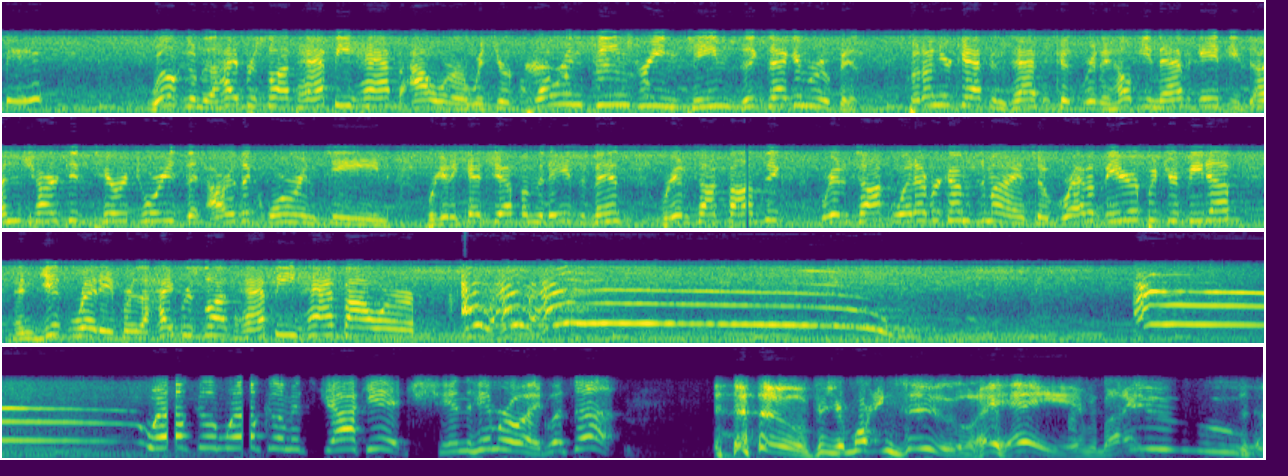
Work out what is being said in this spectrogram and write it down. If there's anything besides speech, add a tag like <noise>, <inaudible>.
Welcome to the Hypersloth Happy Half Hour with your quarantine dream team, Zigzag and Rufus. Put on your captain's hat because we're going to help you navigate these uncharted territories that are the quarantine. We're going to catch you up on the day's events. We're going to talk politics. We're going to talk whatever comes to mind. So grab a beer, put your feet up, and get ready for the Hypersloth Happy Half Hour. Ow, ow, ow! Welcome, welcome. It's Jock Itch and the Hemorrhoid. What's up? <laughs> for your morning zoo. Hey, hey, everybody. <laughs>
